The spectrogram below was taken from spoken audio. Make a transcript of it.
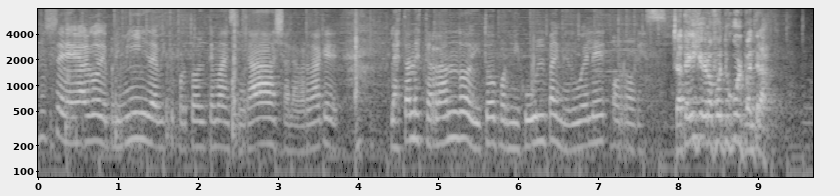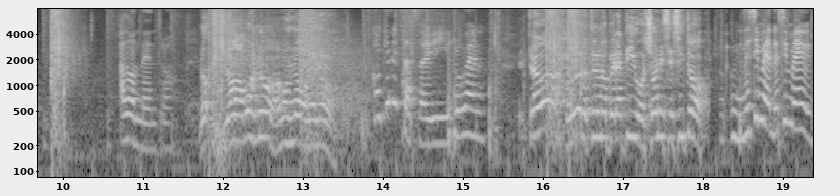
no sé, algo deprimida, viste, por todo el tema de Soraya. La verdad que la están desterrando y todo por mi culpa y me duele horrores. Ya te dije que no fue tu culpa, entrá. ¿A dónde entro? No, no, a vos no, a vos no, a vos no. ¿Con quién estás ahí, Rubén? Trabajo, Dolores, estoy en un operativo. Yo necesito... Decime, decime,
